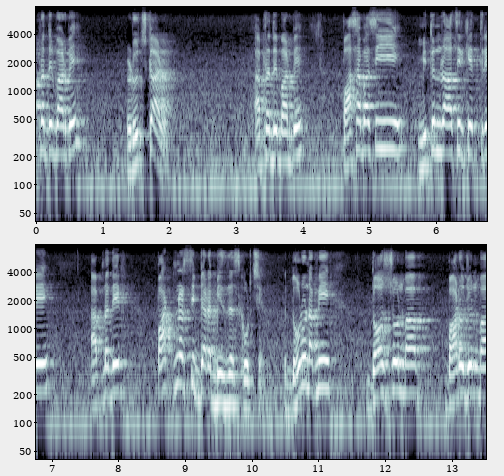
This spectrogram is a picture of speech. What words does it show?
আপনাদের বাড়বে, রোজগার আপনাদের বাড়বে। পাশাপাশি মিথুন রাশির ক্ষেত্রে আপনাদের পার্টনারশিপ যারা বিজনেস করছেন, ধরুন আপনি দশজন বা বারো জন বা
